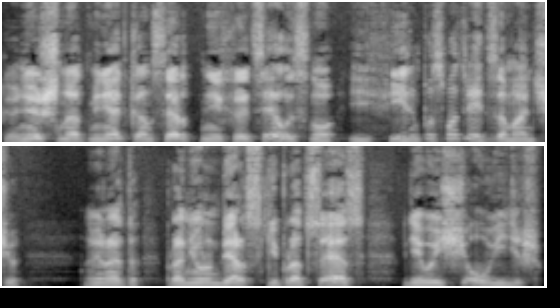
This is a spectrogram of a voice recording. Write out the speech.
Конечно, отменять концерт не хотелось, но и фильм посмотреть заманчиво. Наверное, это про Нюрнбергский процесс, где его еще увидишь.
